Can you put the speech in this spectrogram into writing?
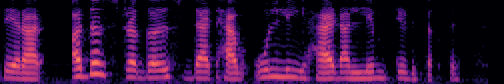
there are other struggles that have only had a limited success.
